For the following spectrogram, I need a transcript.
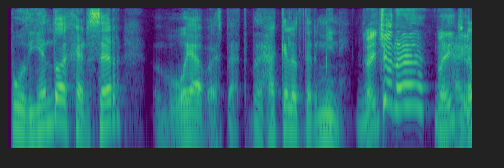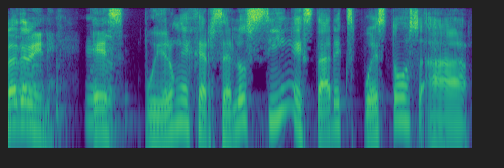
pudiendo ejercer. Voy a, espérate, deja que lo termine. No he hecho nada. No he Deja dicho que lo nada. termine. Es, pudieron ejercerlo sin estar expuestos a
